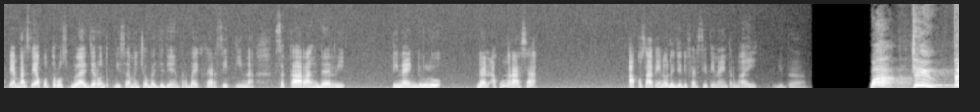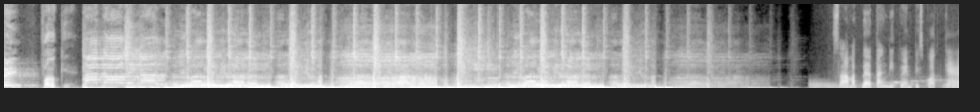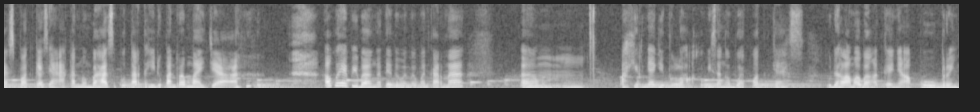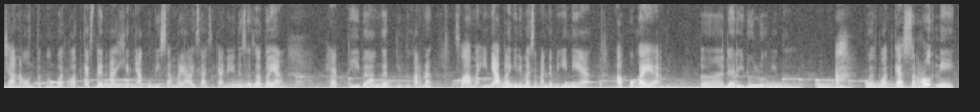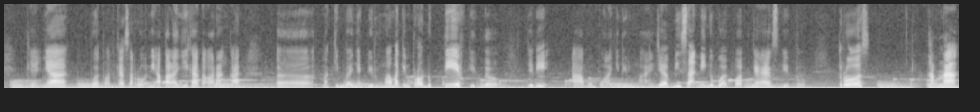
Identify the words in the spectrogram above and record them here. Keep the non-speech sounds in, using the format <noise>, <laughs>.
tapi yang pasti aku terus belajar untuk bisa mencoba jadi yang terbaik versi Tina. Sekarang dari Tina yang dulu. Dan aku ngerasa aku saat ini udah jadi versi Tina yang terbaik gitu. One, two, three, fuck it. Selamat datang di Twenties Podcast, podcast yang akan membahas seputar kehidupan remaja. <laughs> aku happy banget ya teman-teman karena um, akhirnya gitu loh aku bisa ngebuat podcast. Udah lama banget kayaknya aku berencana untuk ngebuat podcast dan akhirnya aku bisa merealisasikannya itu sesuatu yang happy banget gitu karena selama ini apalagi di masa pandemi ini ya aku kayak uh, dari dulu gitu ah buat podcast seru nih. Kayaknya buat podcast seru nih apalagi kata orang kan uh, makin banyak di rumah makin produktif gitu. Jadi uh, mumpung lagi di rumah aja bisa nih ngebuat podcast gitu. Terus karena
